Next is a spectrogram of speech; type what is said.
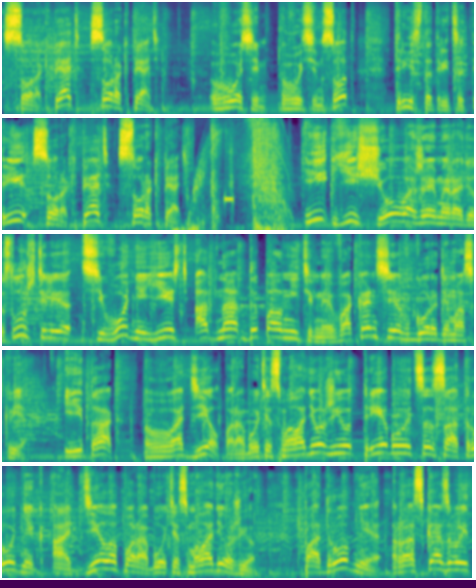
45 45 8 800 333 45 45 и еще, уважаемые радиослушатели, сегодня есть одна дополнительная вакансия в городе Москве. Итак, в отдел по работе с молодежью требуется сотрудник отдела по работе с молодежью. Подробнее рассказывает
